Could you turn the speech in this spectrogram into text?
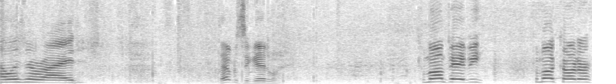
How was your ride? That was a good one. Come on, baby. Come on, Carter.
